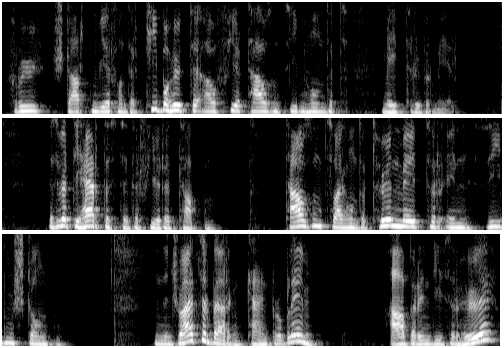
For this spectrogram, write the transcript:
früh starten wir von der Kibo-Hütte auf 4700 Meter über Meer. Es wird die härteste der vier Etappen. 1200 Höhenmeter in sieben Stunden. In den Schweizer Bergen kein Problem. Aber in dieser Höhe,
